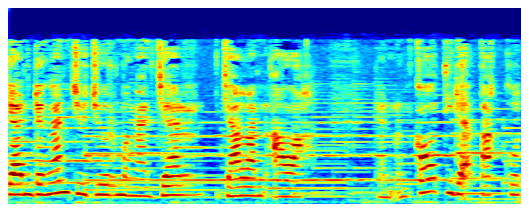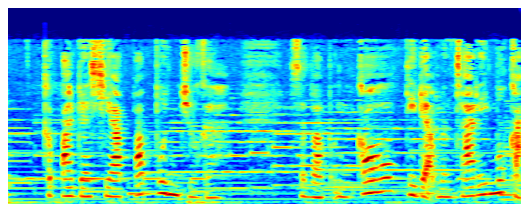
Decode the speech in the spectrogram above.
dan dengan jujur mengajar jalan Allah, dan engkau tidak takut kepada siapa pun juga, sebab engkau tidak mencari muka.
